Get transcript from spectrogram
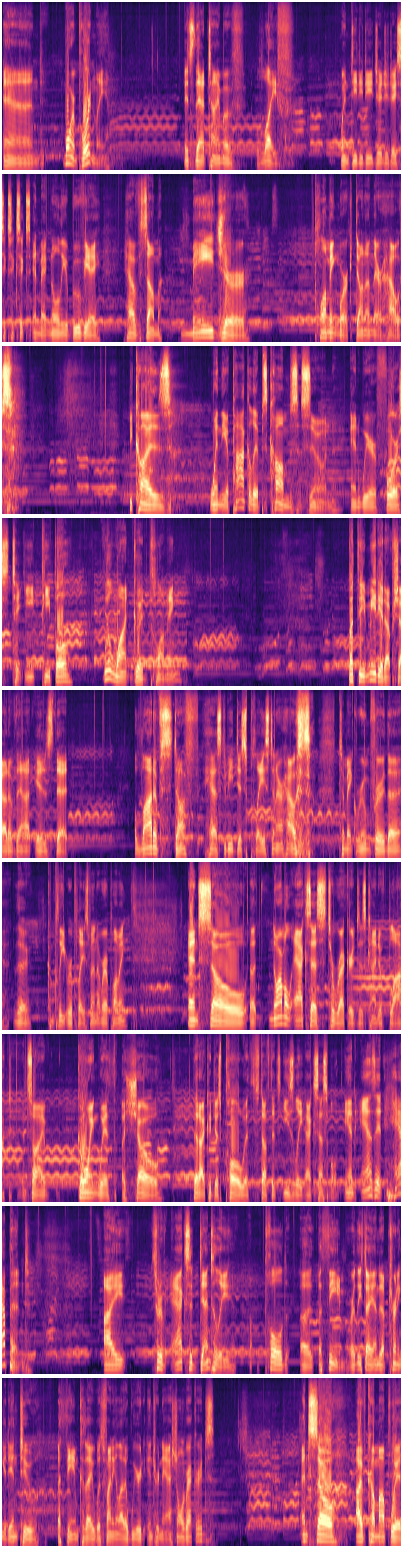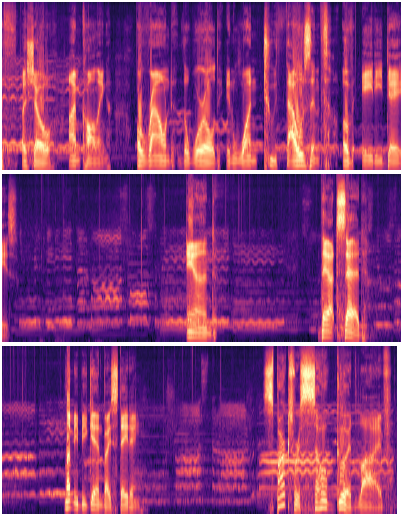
And more importantly, it's that time of life when DDD, JJJ 666, and Magnolia Bouvier have some major plumbing work done on their house. because when the apocalypse comes soon and we're forced to eat people, we'll want good plumbing. But the immediate upshot of that is that a lot of stuff has to be displaced in our house to make room for the the complete replacement of our plumbing. And so uh, normal access to records is kind of blocked. And so I'm going with a show that I could just pull with stuff that's easily accessible. And as it happened, I sort of accidentally pulled a, a theme, or at least I ended up turning it into a theme because I was finding a lot of weird international records. And so I've come up with a show I'm calling Around the World in One Two Thousandth of 80 Days. And that said, let me begin by stating Sparks were so good live.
